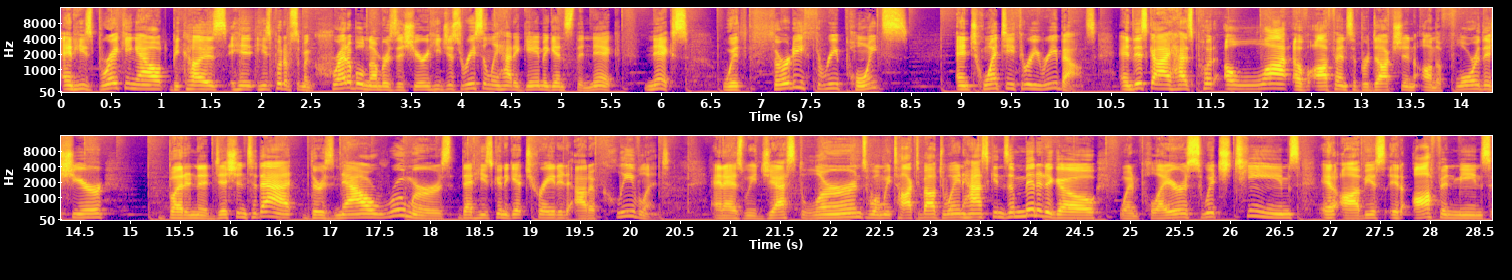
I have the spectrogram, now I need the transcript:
And he's breaking out because he, he's put up some incredible numbers this year. He just recently had a game against the Nick, Knicks with 33 points and 23 rebounds. And this guy has put a lot of offensive production on the floor this year. But in addition to that, there's now rumors that he's going to get traded out of Cleveland. And as we just learned when we talked about Dwayne Haskins a minute ago, when players switch teams, it obvious it often means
